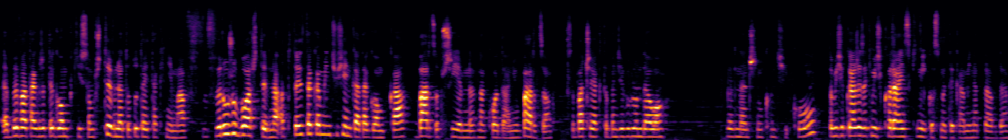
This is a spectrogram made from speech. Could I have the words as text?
e, bywa tak, że te gąbki są sztywne, to tutaj tak nie ma. W, w różu była sztywna, a tutaj jest taka mięciusieńka ta gąbka. Bardzo przyjemne w nakładaniu, bardzo. Zobaczę jak to będzie wyglądało w wewnętrznym kąciku. To mi się kojarzy z jakimiś koreańskimi kosmetykami, naprawdę.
